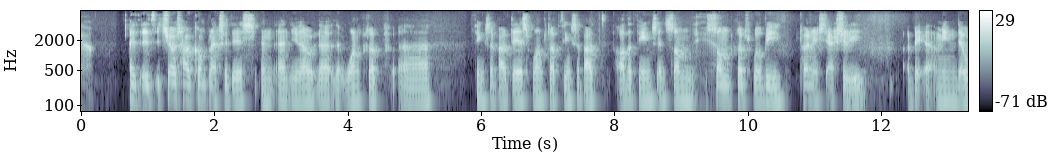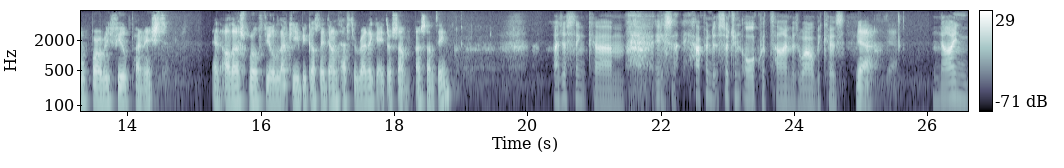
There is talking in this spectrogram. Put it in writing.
Yeah. It it, it shows how complex it is, and and you know, the the one club. Uh, thinks about this one club thinks about other things and some some clubs will be punished actually a bit i mean they will probably feel punished and others will feel lucky because they don't have to relegate or some or something I just think um, it's, it happened at such an awkward time as well because yeah nine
